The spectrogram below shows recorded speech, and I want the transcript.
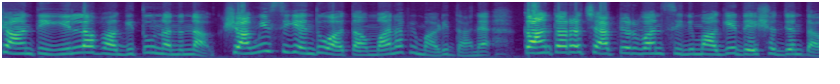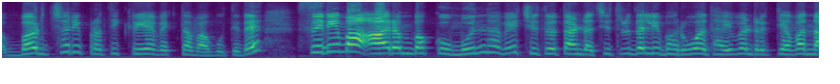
ಶಾಂತಿ ಇಲ್ಲವಾಗಿತ್ತು ನನ್ನನ್ನ ಕ್ಷಮಿಸಿ ಎಂದು ಆತ ಮನವಿ ಮಾಡಿದ್ದಾನೆ. ಕಾಂತಾರ ಚಾಪ್ಟರ್ ಒನ್ ಸಿನಿಮಾಗೆ ದೇಶಾದ್ಯಂತ ಭರ್ಜರಿ ಪ್ರತಿಕ್ರಿಯೆ ವ್ಯಕ್ತವಾಗುತ್ತಿದೆ. ಸಿನಿಮಾ ಆರಂಭಕ್ಕೂ ಮುನ್ನವೇ ಚಿತ್ರತಂಡ ಚಿತ್ರದಲ್ಲಿ ಬರುವ ದೈವ ನೃತ್ಯವನ್ನ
